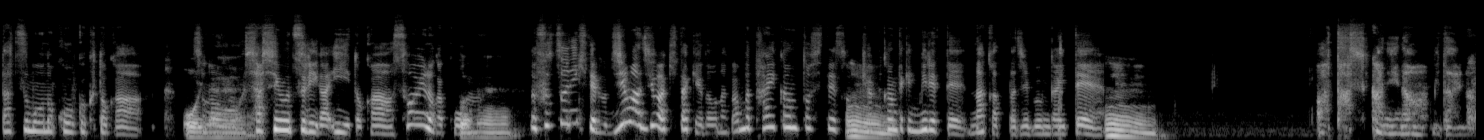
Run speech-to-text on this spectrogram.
脱毛の広告とか、そ多いねの。写真写りがいいとかそういうのがこうそうね。普通に生きてるとじわじわ来たけどなんかあんま体感としてその客観的に見れてなかった自分がいて、うん。あ確かになみたいな。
